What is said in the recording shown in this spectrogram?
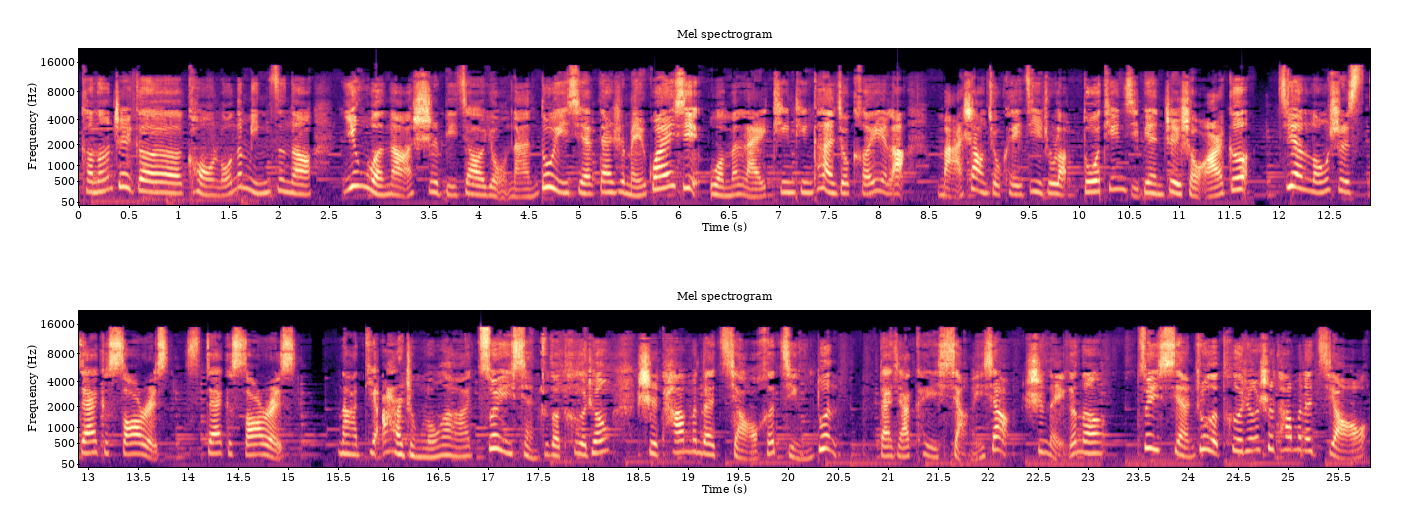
可能这个恐龙的名字呢，英文呢是比较有难度一些，但是没关系，我们来听听看就可以了，马上就可以记住了。多听几遍这首儿歌。剑龙是 Stegosaurus，Stegosaurus。那第二种龙啊，最显著的特征是它们的脚和颈盾，大家可以想一下是哪个呢？最显著的特征是它们的脚，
